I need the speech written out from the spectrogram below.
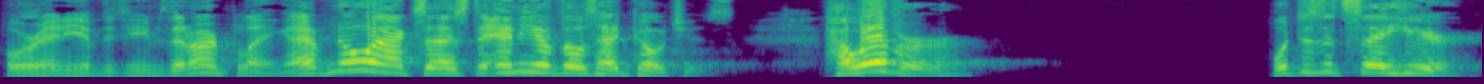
Or any of the teams that aren't playing. I have no access to any of those head coaches. However, what does it say here?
